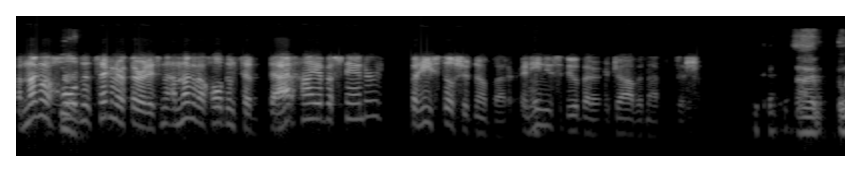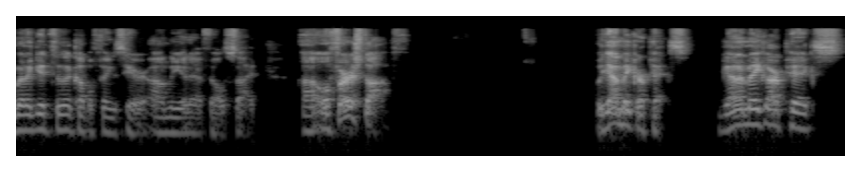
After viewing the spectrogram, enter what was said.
I'm not going to hold it second or third. Not, I'm not going to hold him to that high of a standard, but he still should know better, and he needs to do a better job in that position. Okay. I'm going to get to a couple things here on the NFL side. Uh, well, first off, we got to make our picks. Got to make our picks.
